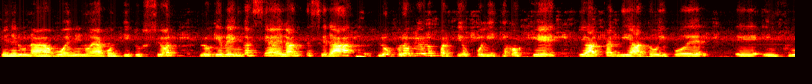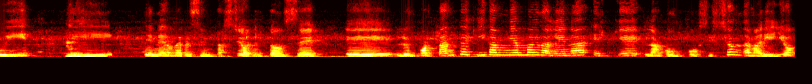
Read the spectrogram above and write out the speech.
tener una buena y nueva constitución, lo que venga hacia adelante será lo propio de los partidos políticos que es llevar candidatos y poder eh, influir y tener representación. Entonces, eh, lo importante aquí también, Magdalena, es que la composición de amarillo,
